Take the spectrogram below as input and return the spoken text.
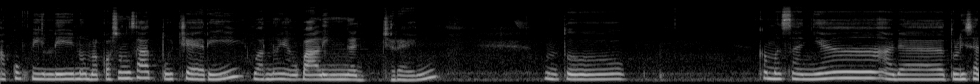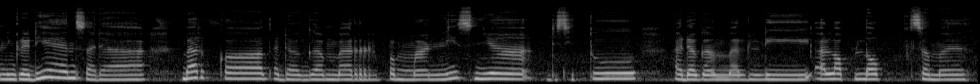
Aku pilih nomor 01 cherry, warna yang paling ngejreng. Untuk kemasannya ada tulisan ingredients, ada barcode, ada gambar pemanisnya. Di situ ada gambar li lop-lop sama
